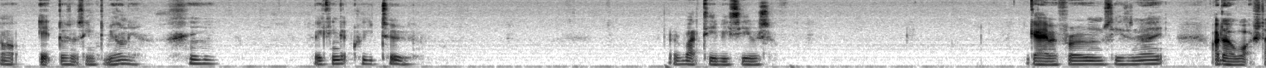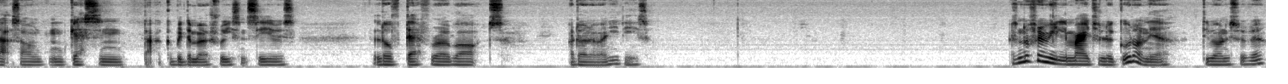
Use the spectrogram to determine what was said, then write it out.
Oh, it doesn't seem to be on here. we can get Creed 2. What about TV series? Game of Thrones season 8. I don't watch that, so I'm, guessing that could be the most recent series. Love, Death, Robots. I don't know any of these. There's nothing really majorly good on here, to be honest with you.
